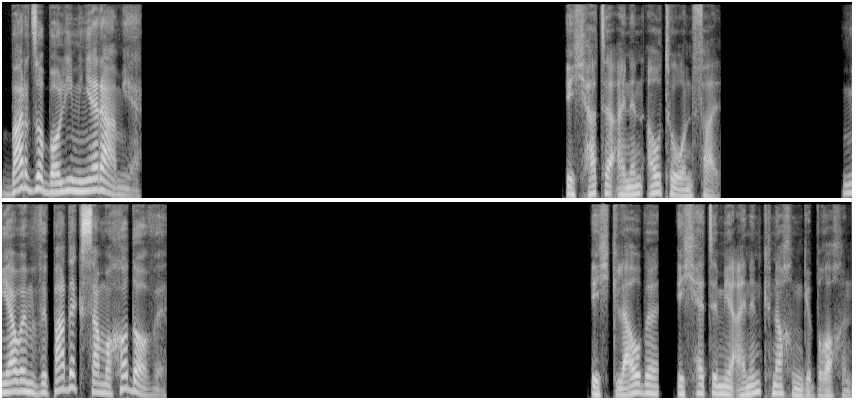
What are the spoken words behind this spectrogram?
Bardzo boli mnie ramię. Ich hatte einen Autounfall. Miałem wypadek samochodowy. Ich glaube, ich hätte mir einen Knochen gebrochen.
